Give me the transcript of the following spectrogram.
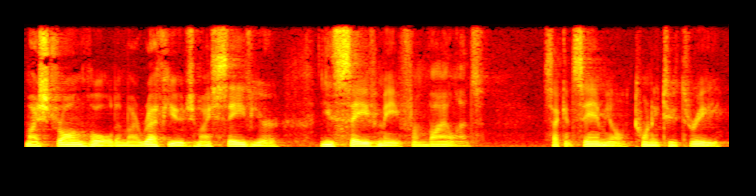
my stronghold and my refuge, my Savior, you save me from violence. 2 Samuel 22 3.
